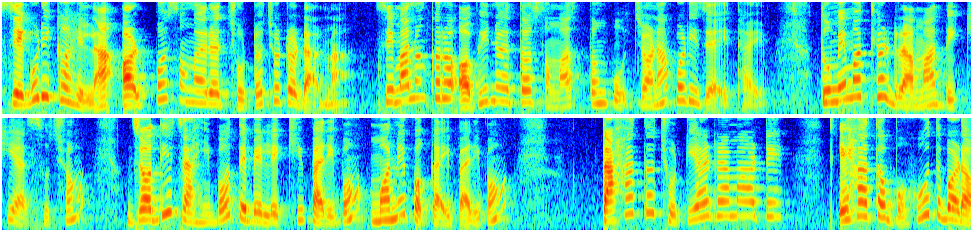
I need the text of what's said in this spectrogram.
ସେଗୁଡ଼ିକ ହେଲା ଅଳ୍ପ ସମୟର ଛୋଟ ଛୋଟ ଡ୍ରାମା। ସେମାନଙ୍କର ଅଭିନୟ ତ ସମସ୍ତଙ୍କୁ ଜଣାପଡ଼ି ଯାଇଥାଏ। ତୁମେ ମଧ୍ୟ ଡ୍ରାମା ଦେଖି ଆସୁଛ। ଯଦି ଚାହିଁବ ତେବେ ଲେଖିପାରିବ ମନେ ପକାଇ ପାରିବ। ତାହା ତ ଛୋଟିଆ ଡ୍ରାମା ଅଟେ। ଏହା ତ ବହୁତ ବଡ଼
